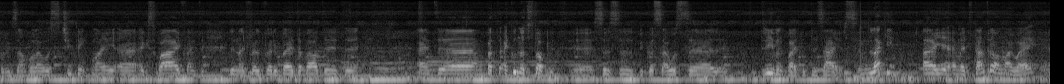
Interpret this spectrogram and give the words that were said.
For example, I was cheating my ex-wife, and then I felt very bad about it. And but I could not stop it. So, so because I was driven by the desires. Lucky, I uh, met Tantra on my way, uh,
